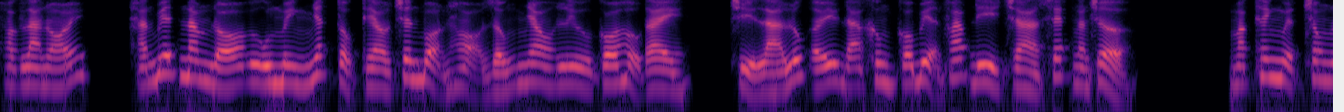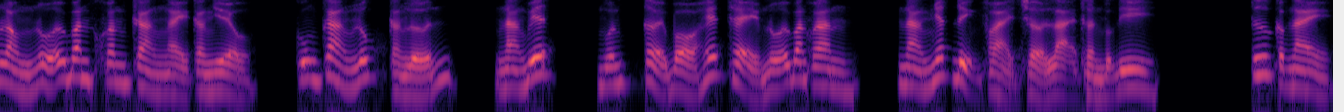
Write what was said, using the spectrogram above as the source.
Hoặc là nói, hắn biết năm đó ưu minh nhất tộc theo chân bọn họ giống nhau lưu có hậu tay, chỉ là lúc ấy đã không có biện pháp đi trà xét ngăn trở. Mạc Thanh Nguyệt trong lòng nỗi băn khoăn càng ngày càng nhiều, cũng càng lúc càng lớn, nàng biết, muốn cởi bỏ hết thể nỗi băn khoăn, nàng nhất định phải trở lại thần vực đi. Tư cập này,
